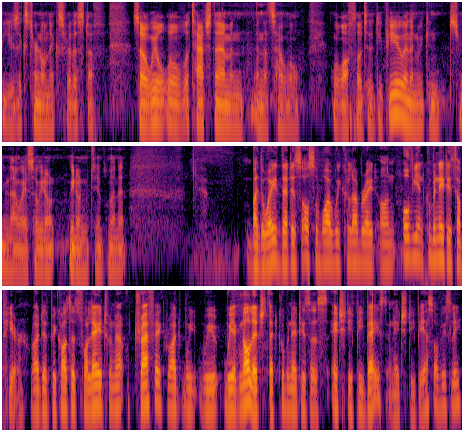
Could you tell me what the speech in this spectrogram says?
use external NICs for this stuff. So we'll we'll attach them, and and that's how we'll we'll offload to the DPU, and then we can stream that way. So we don't we don't need to implement it. By the way, that is also why we collaborate on OVN Kubernetes up here, right? It's because it's for layer 2 traffic, right? We, we, we acknowledge that Kubernetes is HTTP based and HTTPS, obviously,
